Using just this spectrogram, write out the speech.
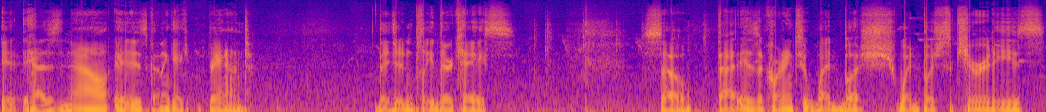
it has now, it is going to get banned. They didn't plead their case. So that is according to Wedbush, Wedbush Securities.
